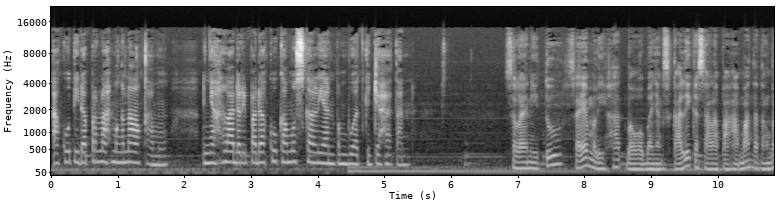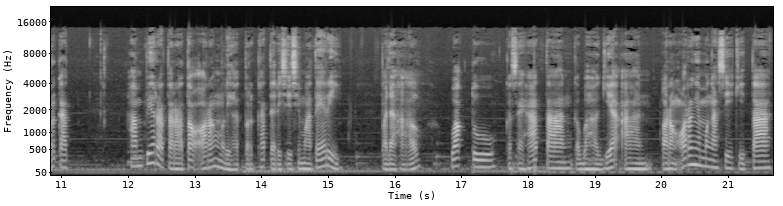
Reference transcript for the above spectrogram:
"Aku tidak pernah mengenal kamu. Enyahlah daripadaku kamu sekalian pembuat kejahatan." Selain itu, saya melihat bahwa banyak sekali kesalahpahaman tentang berkat. Hampir rata-rata orang melihat berkat dari sisi materi, Padahal, waktu, kesehatan, kebahagiaan, orang-orang yang mengasihi kita,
